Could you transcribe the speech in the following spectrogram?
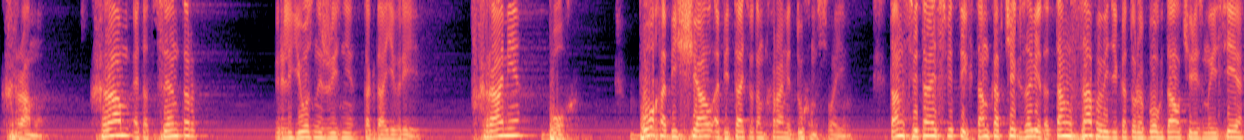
К храму. Храм – это центр религиозной жизни тогда евреев. В храме Бог. Бог обещал обитать в этом храме Духом Своим. Там святая святых, там ковчег завета, там заповеди, которые Бог дал через Моисея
